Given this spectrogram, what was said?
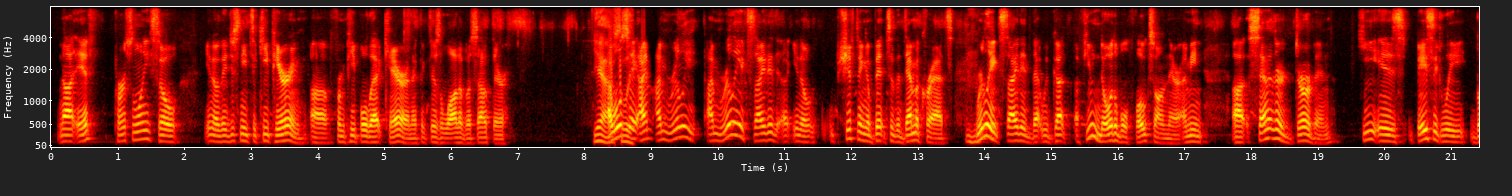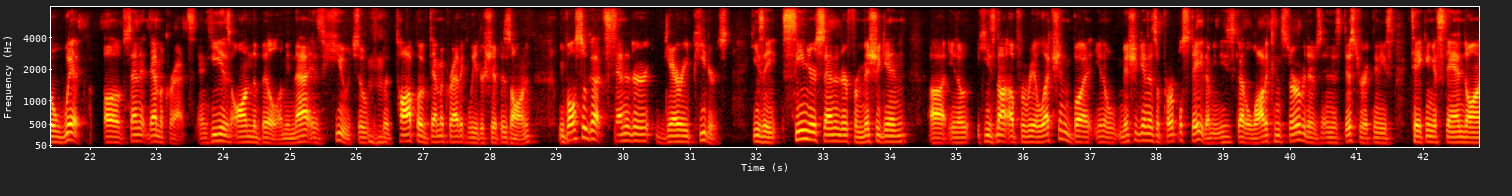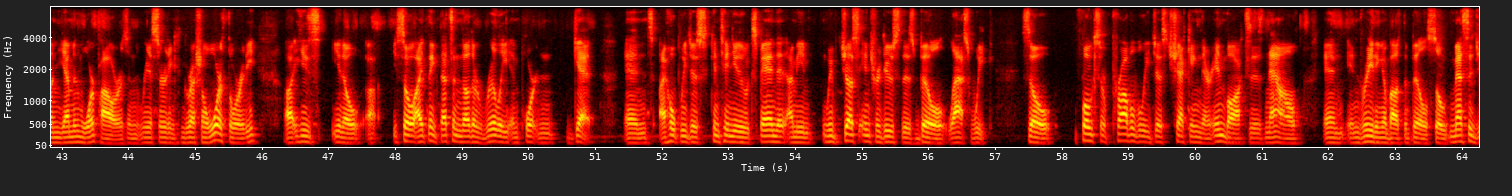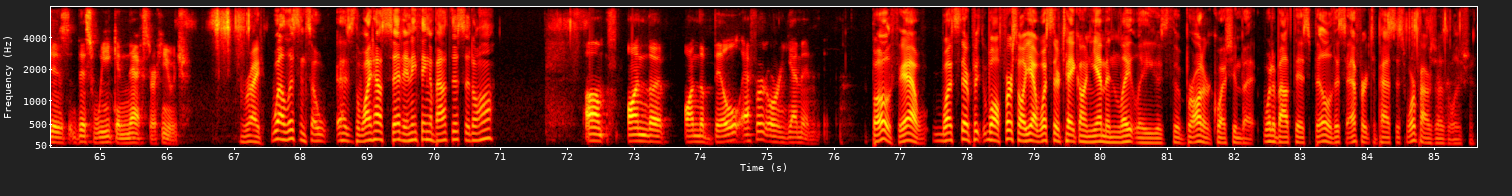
not if personally so you know they just need to keep hearing uh, from people that care and i think there's a lot of us out there yeah, I will say I'm I'm really I'm really excited. Uh, you know, shifting a bit to the Democrats, mm-hmm. really excited that we've got a few notable folks on there. I mean, uh, Senator Durbin, he is basically the whip of Senate Democrats, and he is on the bill. I mean, that is huge. So mm-hmm. the top of Democratic leadership is on. We've also got Senator Gary Peters. He's a senior senator from Michigan. Uh, you know, he's not up for reelection, but you know, Michigan is a purple state. I mean, he's got a lot of conservatives in his district, and he's taking a stand on Yemen war powers and reasserting congressional war authority. Uh, he's, you know, uh, so I think that's another really important get, and I hope we just continue to expand it. I mean, we've just introduced this bill last week, so folks are probably just checking their inboxes now and, and reading about the bill. So messages this week and next are huge. Right. Well, listen. So, has the White House said anything about this at all? Um, on the on the bill effort or Yemen? Both. Yeah. What's their well? First of all, yeah. What's their take on Yemen lately? Is the broader question. But what about this bill? This effort to pass this war powers resolution?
